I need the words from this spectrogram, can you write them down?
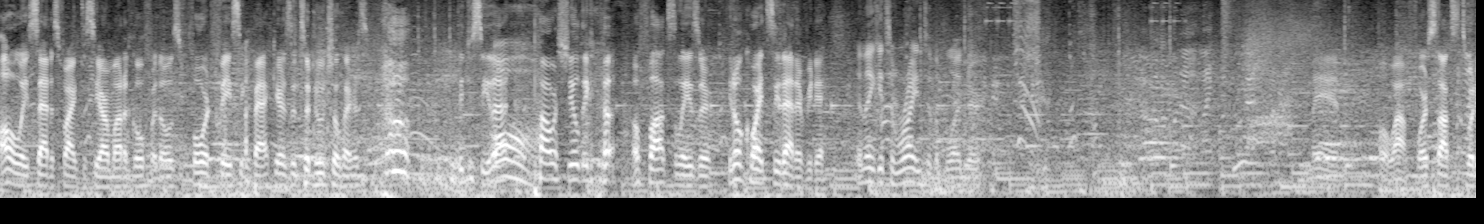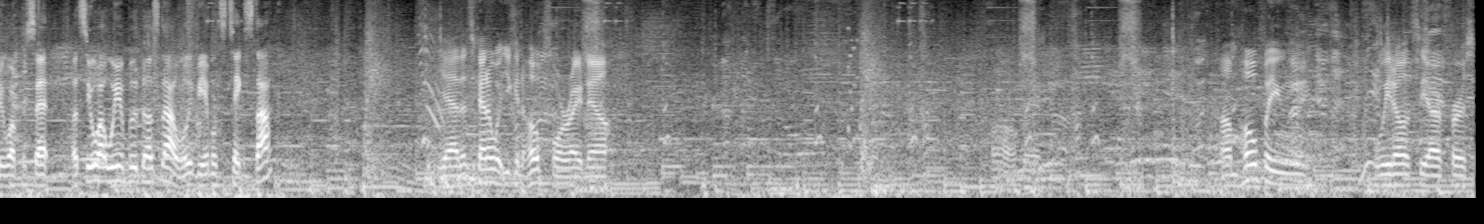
Always satisfying to see Armada go for those forward-facing back airs into neutral airs. Did you see that? Oh. Power shielding a Fox laser. You don't quite see that every day. And then gets him right into the blender. Man. Oh, wow. Four stocks at 21%. Let's see what Weeabuu does now. Will he be able to take stock? Yeah, that's kind of what you can hope for right now. Oh, man. I'm hoping we don't see our first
